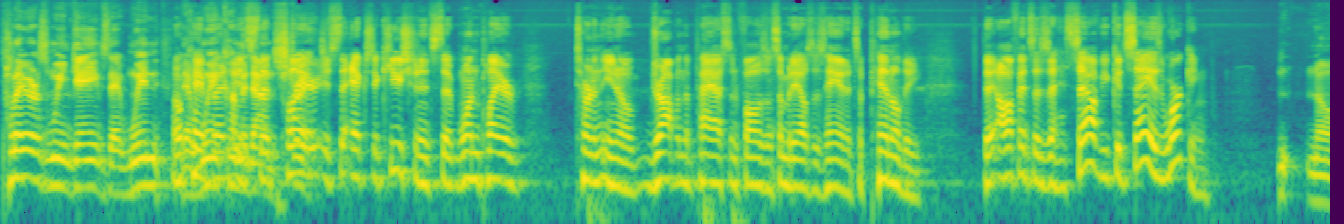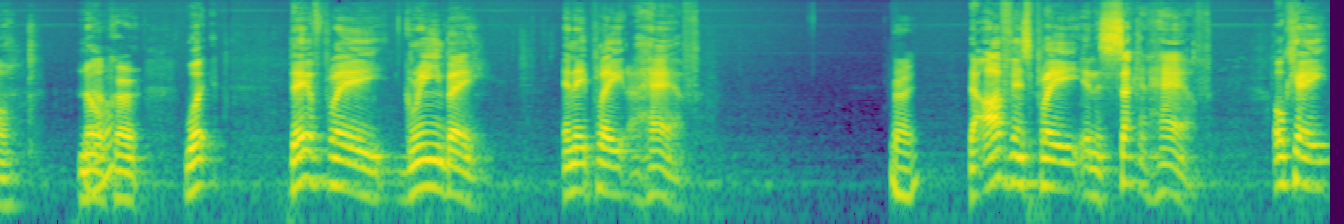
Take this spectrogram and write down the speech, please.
Players win games that win Okay, that win but coming it's down the the player. stretch. It's the execution. It's the one player turning, you know, dropping the pass and falls in somebody else's hand. It's a penalty. The offense as itself, you could say, is working. No, no, No? Kurt. What they have played Green Bay, and they played a half. Right. The offense played in the second half. Okay,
